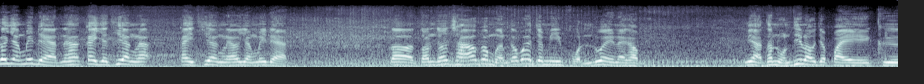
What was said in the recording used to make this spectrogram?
ก็ยังไม่แดดนะฮะใกล้จะเที่ยงแล้วใกล้เที่ยงแล้วยังไม่แดด ก็ตอนเช้าๆก็เหมือนกับว่าจะมีฝนด้วยนะครับเนี่ยถนนที่เราจะไปคือ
